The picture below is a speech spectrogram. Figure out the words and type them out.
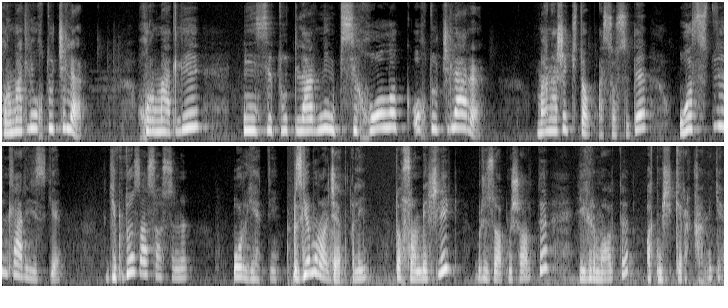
Hurmatli o'qituvchilar hurmatli institutlarning psixolog o'qituvchilari. Mana shu kitob asosida o'z studentlaringizga gipnoz asosini o'rgating. Bizga murojaat qiling. To'qson beshlik bir yuz oltmish olti yigirma olti oltmish ikki raqamiga.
